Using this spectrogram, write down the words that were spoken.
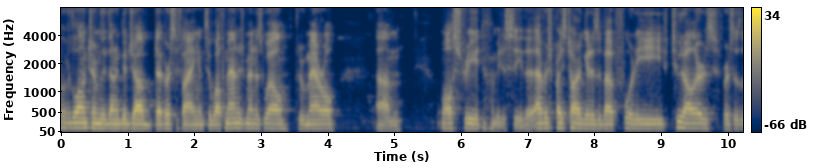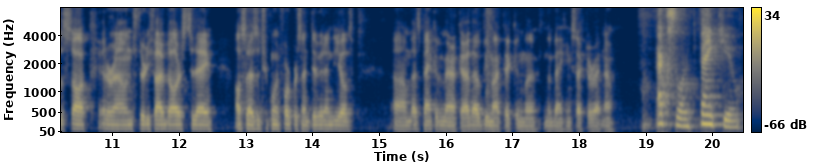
over the long term, they've done a good job diversifying into wealth management as well through Merrill. Um, Wall Street, let me just see. The average price target is about $42 versus the stock at around $35 today. Also has a 2.4% dividend yield. Um, that's Bank of America. That would be my pick in the, in the banking sector right now. Excellent. Thank you.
